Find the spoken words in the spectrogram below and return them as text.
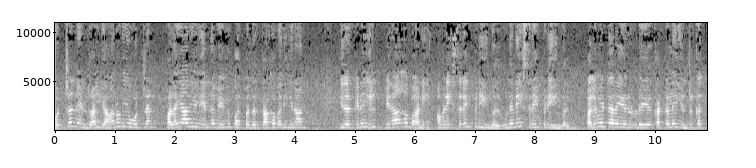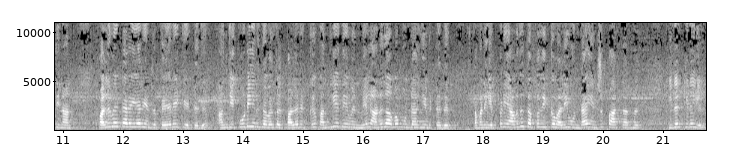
ஒற்றன் என்றால் யாருடைய ஒற்றன்? பழையாறையில் என்ன வேவு பார்ப்பதற்காக வருகிறான்? இதற்கிடையில் பினாகபாணி அவனை சிறைப்பிடியுங்கள் உடனே சிறைப்பிடியுங்கள் பழுவேட்டரையருடைய கட்டளை என்று கத்தினான். பழுவேட்டரையர் என்ற பெயரை கேட்டது அங்கே கூடியிருந்தவர்கள் பலருக்கு வந்தியத்தேவன் மேல் அனுதாபம் உண்டாகிவிட்டது. அவனை எப்படியாவது தப்புவிக்க வழி உண்டா? என்று பார்த்தார்கள். இதற்கிடையில்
